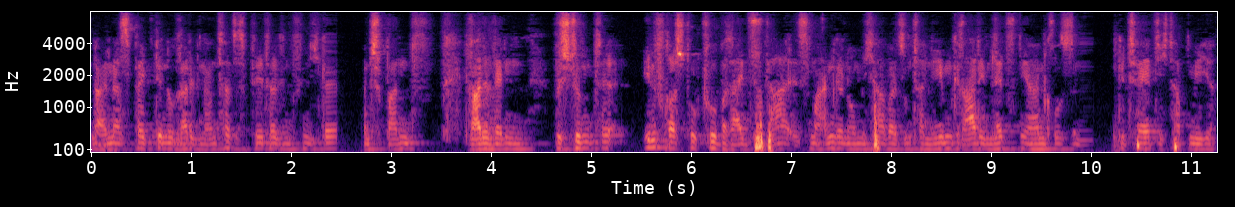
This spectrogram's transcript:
Und ein Aspekt, den du gerade genannt hattest, Peter, den finde ich ganz spannend, gerade wenn bestimmte Infrastruktur bereits da ist. Mal angenommen, ich habe als Unternehmen gerade im letzten Jahr einen großen getätigt, habe mir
